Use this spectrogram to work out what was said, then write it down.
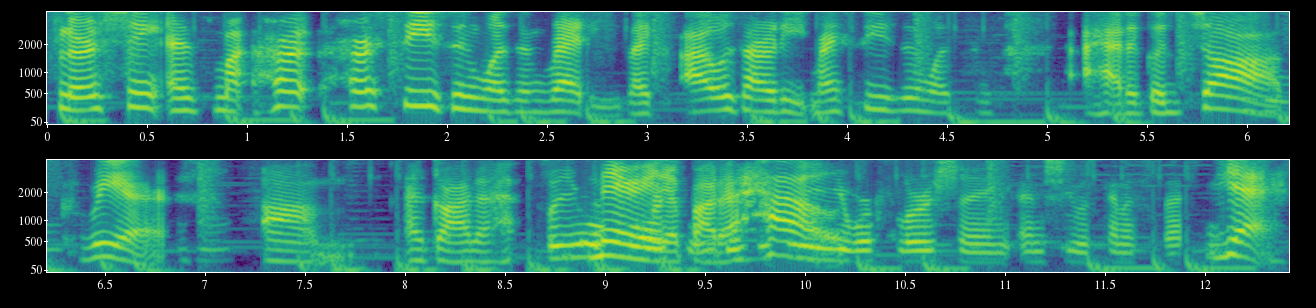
flourishing as my her her season wasn't ready. Like I was already my season was I had a good job, mm-hmm. career. Mm-hmm. Um, I got a so you were married, about a house. You were flourishing, and she was kind of stuck. Yes,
